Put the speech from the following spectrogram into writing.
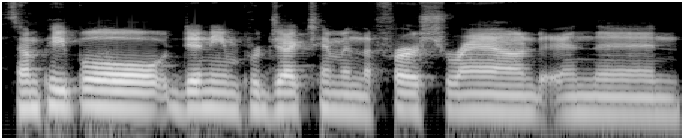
Some people didn't even project him in the first round, and then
